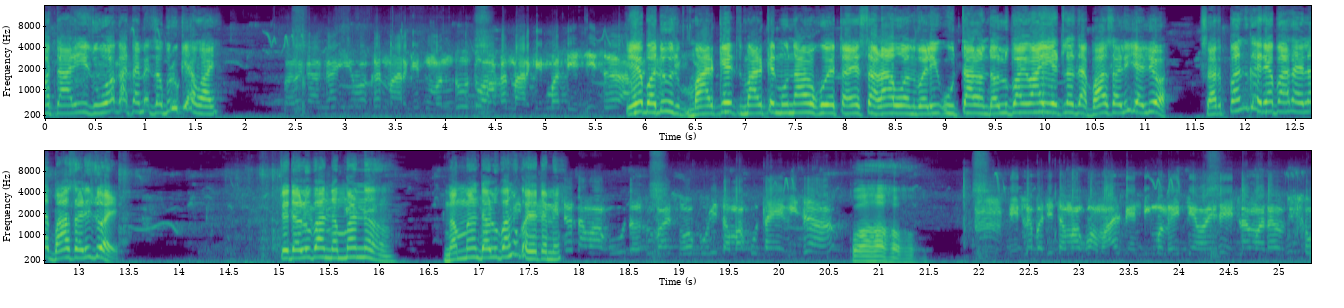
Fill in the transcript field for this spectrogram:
ઓ તારી જુઓ કે તમે જબરું કહેવાય. કાકા એ બધું માર્કેટ માર્કેટ મુનાવો કોઈ તમે સળાવો ને વળી ઉતારો દલુભાઈ વાય એટલે ભાવ સડી જાય લ્યો. સરપંચ કર્યા પાછા એટલે ભાવ સડી જાય. તે દલુભા નંબર નંબર ને દલુભા શું કહ્યું તમે? ઓહો હો. એટલે બધી તમાકુ અમારે પેન્ટિંગમાં લઈ લેવાની છે. એટલા માટે સો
